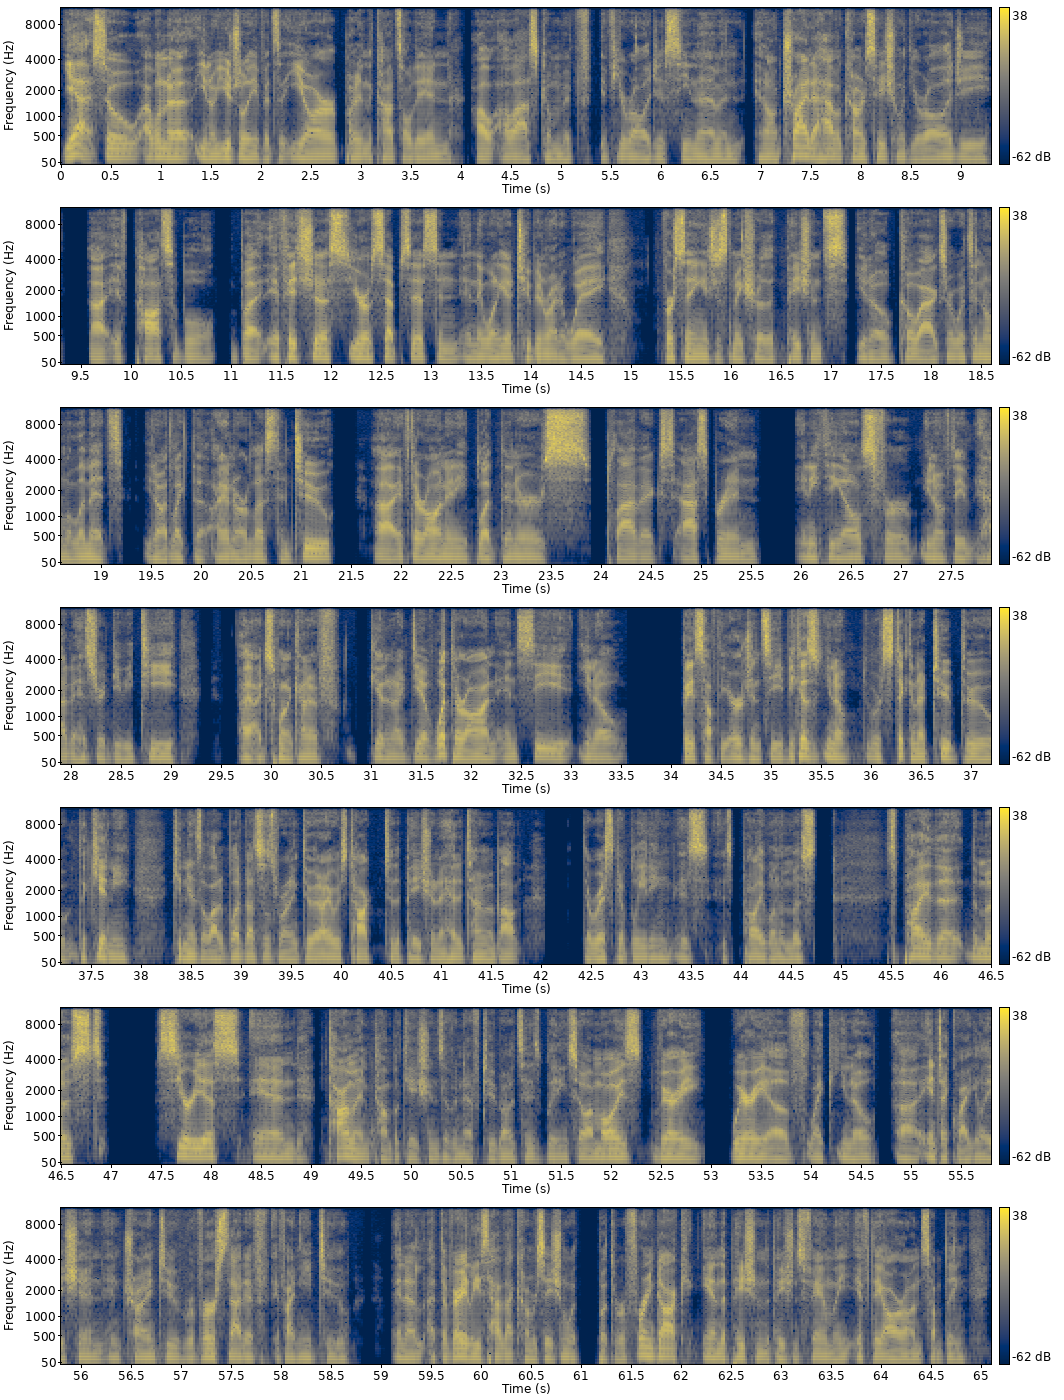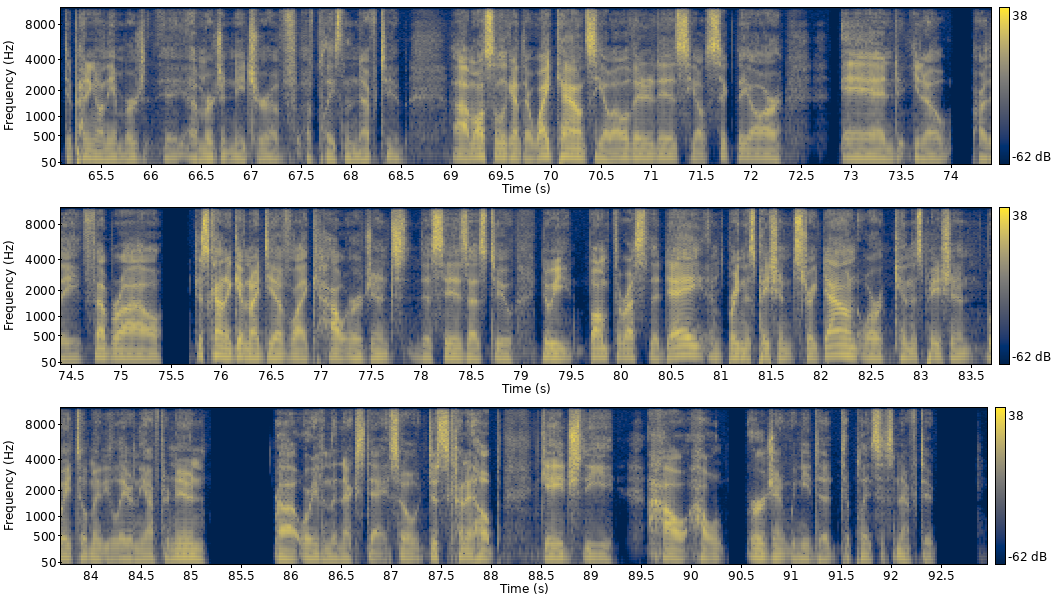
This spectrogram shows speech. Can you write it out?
Yeah, so I want to, you know, usually if it's an ER putting the consult in, I'll I'll ask them if if urology has seen them, and and I'll try to have a conversation with urology uh, if possible. But if it's just urosepsis and and they want to get a tube in right away, first thing is just make sure the patient's you know coags are within normal limits. You know, I'd like the INR less than two. Uh, if they're on any blood thinners, Plavix, aspirin, anything else for you know if they've had a history of DVT, I, I just want to kind of get an idea of what they're on and see, you know, based off the urgency, because, you know, we're sticking a tube through the kidney. Kidney has a lot of blood vessels running through it. I always talk to the patient ahead of time about the risk of bleeding is is probably one of the most it's probably the the most serious and common complications of a neph tube i would say is bleeding so i'm always very wary of like you know uh, anticoagulation and trying to reverse that if if i need to and at, the very least have that conversation with both the referring doc and the patient and the patient's family if they are on something depending on the emergent, uh, emergent nature of, of placing the neph tube. I'm um, also looking at their white count see how elevated it is see how sick they are and you know are they febrile? Just kind of give an idea of like how urgent this is as to do we bump the rest of the day and bring this patient straight down or can this patient wait till maybe later in the afternoon uh, or even the next day. So just kind of help gauge the how how urgent we need to to place this neph tube.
